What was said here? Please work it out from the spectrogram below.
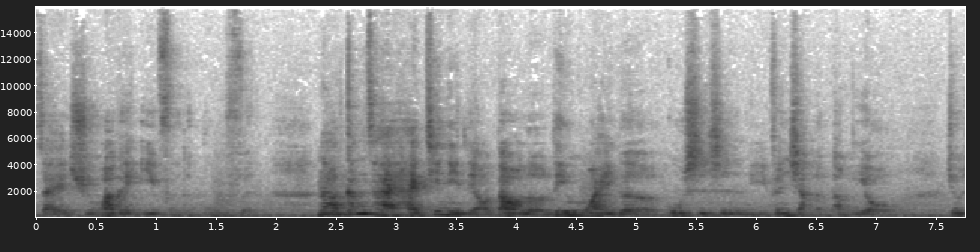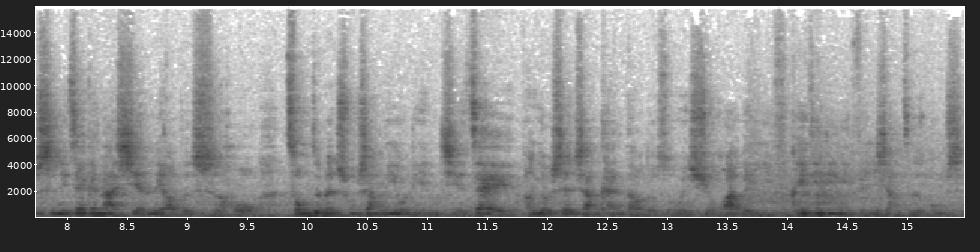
在徐花跟衣服的部分。那刚才还听你聊到了另外一个故事，是你分享的朋友，就是你在跟他闲聊的时候，从这本书上你有连接，在朋友身上看到的所谓雪花的衣服，可以听听你分享这个故事。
